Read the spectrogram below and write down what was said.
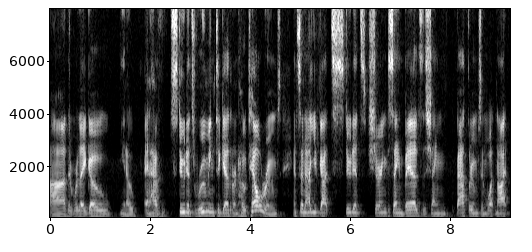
uh, that where they go, you know, and have students rooming together in hotel rooms, and so now you've got students sharing the same beds, the same bathrooms, and whatnot.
